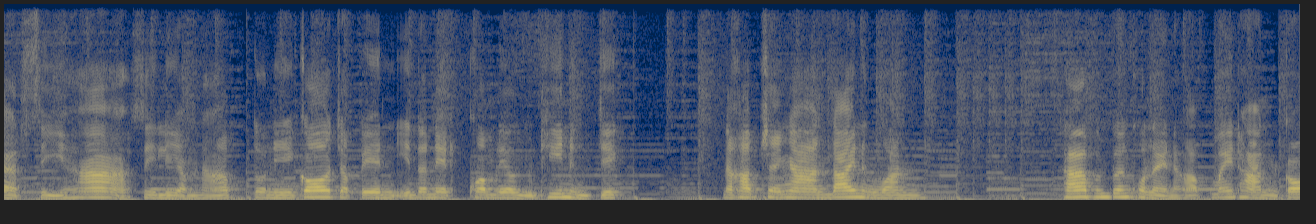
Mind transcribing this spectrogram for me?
8845 สี่เหลี่ยมนะครับ ตัวนี้ก็จะเป็นอินเทอร์เน็ตความเร็วอยู่ที่1จิกนะครับ ใช้งานได้ 1 วัน ถ้าเพื่อนๆคนไหนนะครับ ไม่ทันก็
